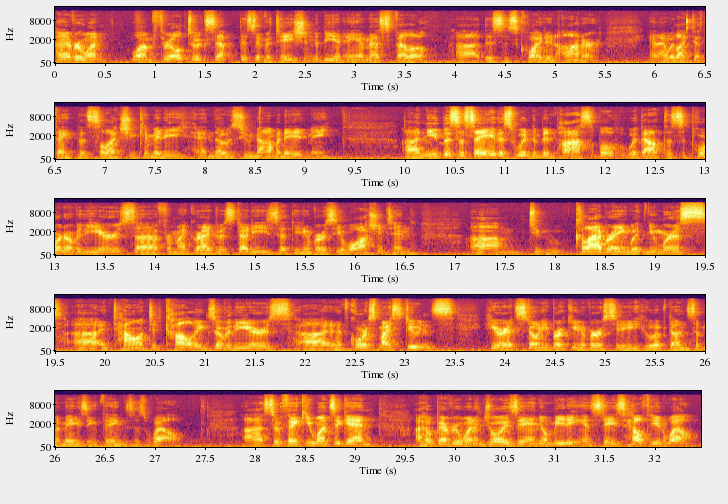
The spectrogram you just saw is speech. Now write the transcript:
Hi, everyone. Well, I'm thrilled to accept this invitation to be an AMS Fellow. Uh, this is quite an honor, and I would like to thank the selection committee and those who nominated me. Uh, needless to say, this wouldn't have been possible without the support over the years uh, from my graduate studies at the University of Washington, um, to collaborating with numerous uh, and talented colleagues over the years, uh, and of course, my students here at Stony Brook University who have done some amazing things as well. Uh, so, thank you once again. I hope everyone enjoys the annual meeting and stays healthy and well.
